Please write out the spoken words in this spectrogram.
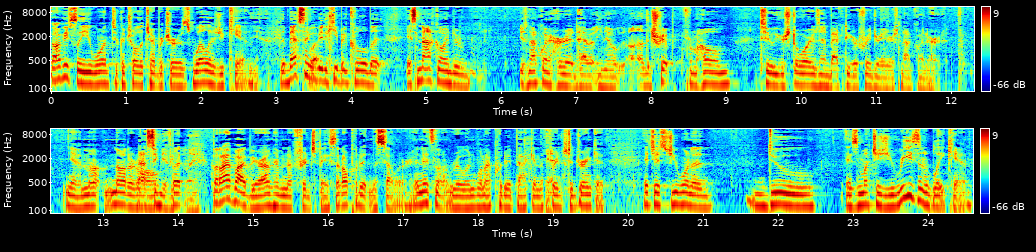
obviously you want to control the temperature as well as you can. Yeah. The best thing would be to keep it cool, but it's not going to. It's not going to hurt it to have it. You know, uh, the trip from home to your stores and back to your refrigerator is not going to hurt it. Yeah, not not at all. Not significantly. But but I buy beer. I don't have enough fridge space that I'll put it in the cellar, and it's not ruined when I put it back in the Yeah. fridge to drink it. It's just you want to do as much as you reasonably can,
